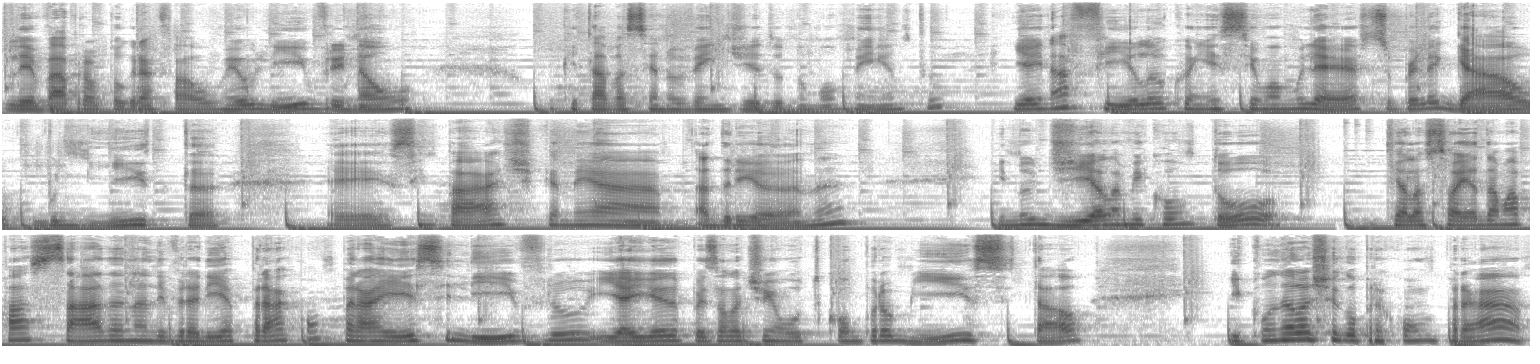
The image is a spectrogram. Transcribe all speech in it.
levar para autografar o meu livro e não o que estava sendo vendido no momento. E aí na fila eu conheci uma mulher super legal, bonita, é, simpática, né, a Adriana. E no dia ela me contou que ela só ia dar uma passada na livraria para comprar esse livro e aí depois ela tinha outro compromisso e tal. E quando ela chegou para comprar,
